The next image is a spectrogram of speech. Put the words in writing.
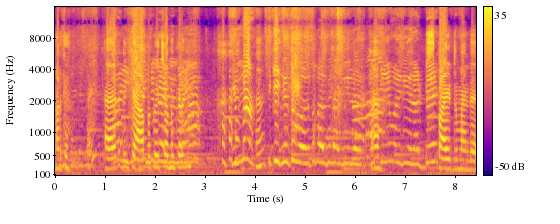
നടക്ക. ആരത് ക്യാപ്പൊക്കെ വെച്ച് വന്നിക്കണേ? സ്പൈഡർമാന്റെ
